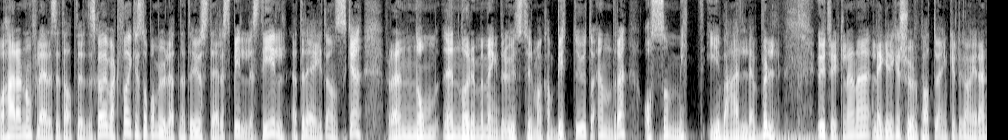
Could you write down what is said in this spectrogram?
Og her er noen flere sitater. Det skal i hvert fall ikke stå på mulighetene til å justere spillestil etter eget ønske, for det er enorme mengder utstyr man kan bytte ut og endre, også midt i hver level. Utviklerne legger ikke skjul på at du enkelte ganger er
